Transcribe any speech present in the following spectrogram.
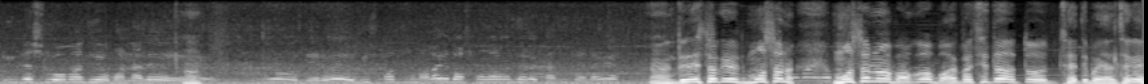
दुइटै स्लोमा थियो भन्नाले यस्तो के मोसन मोसनमा भएको भएपछि त त्यो क्षति भइहाल्छ कि?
